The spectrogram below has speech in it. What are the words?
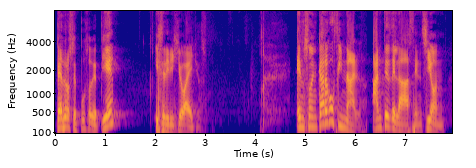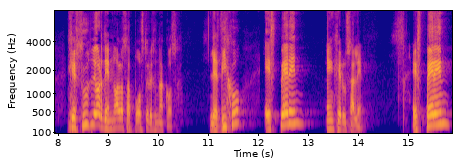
Pedro se puso de pie y se dirigió a ellos. En su encargo final, antes de la ascensión, Jesús le ordenó a los apóstoles una cosa. Les dijo, esperen en Jerusalén. Esperen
